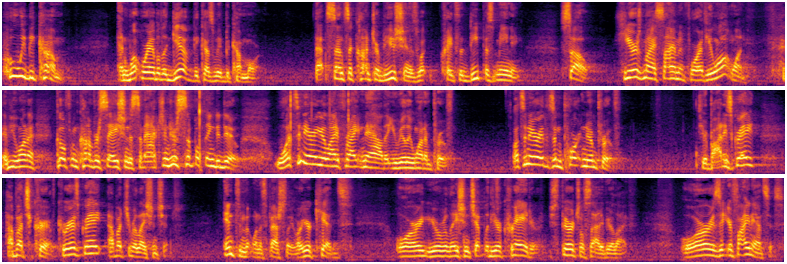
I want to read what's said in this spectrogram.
who we become and what we're able to give because we become more. That sense of contribution is what creates the deepest meaning. So here's my assignment for if you want one. If you want to go from conversation to some action, here's a simple thing to do. What's an area of your life right now that you really want to improve? What's an area that's important to improve? If your body's great, how about your career? If career's great, how about your relationships? Intimate one especially, or your kids, or your relationship with your creator, your spiritual side of your life. Or is it your finances?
